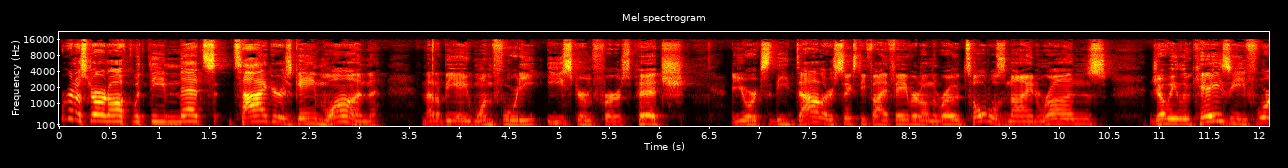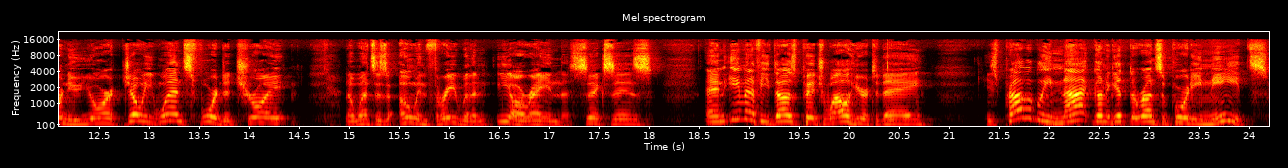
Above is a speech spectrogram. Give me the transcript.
We're going to start off with the Mets Tigers game one, and that'll be a 140 Eastern first pitch. New York's the $1.65 favorite on the road, totals nine runs. Joey Lucchesi for New York. Joey Wentz for Detroit. Now, Wentz is 0-3 with an ERA in the sixes. And even if he does pitch well here today, he's probably not going to get the run support he needs.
